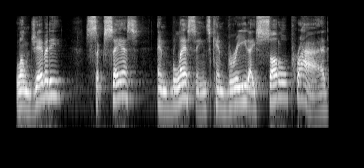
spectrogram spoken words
longevity, success, and blessings can breed a subtle pride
